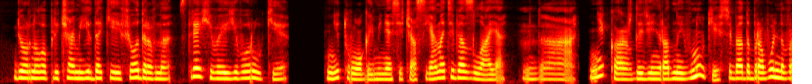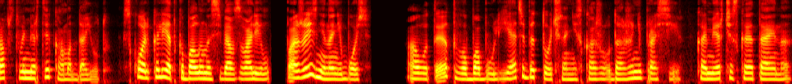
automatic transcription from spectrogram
— дернула плечами Евдокия Федоровна, стряхивая его руки. «Не трогай меня сейчас, я на тебя злая. Да, не каждый день родные внуки себя добровольно в рабство мертвякам отдают. Сколько лет кабалы на себя взвалил? Пожизненно, небось?» А вот этого, бабуль, я тебе точно не скажу, даже не проси. Коммерческая тайна.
